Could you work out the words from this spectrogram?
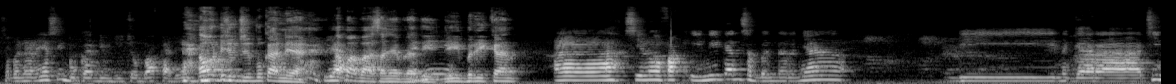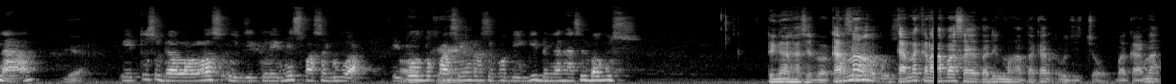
Sebenarnya sih bukan diuji cobakan ya. Oh diuji bukan ya? Iya. Apa bahasanya berarti? Jadi- Diberikan Eh, Sinovac ini kan sebenarnya di negara Cina ya. itu sudah lolos uji klinis fase 2. Itu untuk Oke. pasien risiko tinggi dengan hasil bagus. dengan hasil bagus. Karena bagus. karena kenapa saya tadi mengatakan uji coba karena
